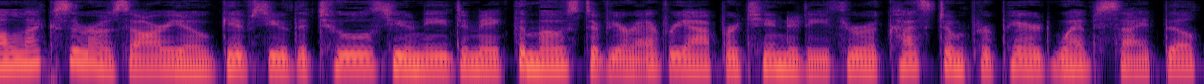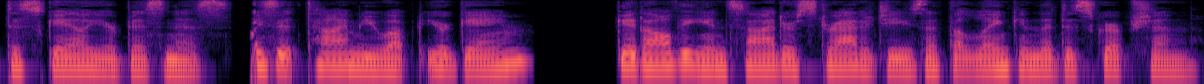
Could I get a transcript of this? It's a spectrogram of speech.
Alexa Rosario gives you the tools you need to make the most of your every opportunity through a custom prepared website built to scale your business. Is it time you upped your game? Get all the insider strategies at the link in the description.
